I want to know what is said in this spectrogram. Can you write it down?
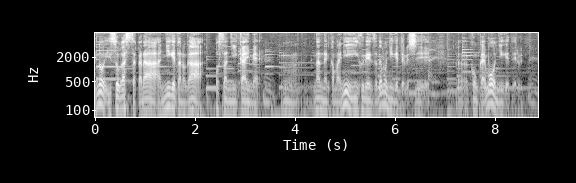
の忙しさから逃げたのがおっさん2回目、うん。うん、何年か前にインフルエンザでも逃げてるし、はい。うん、今回も逃げてる。うん。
